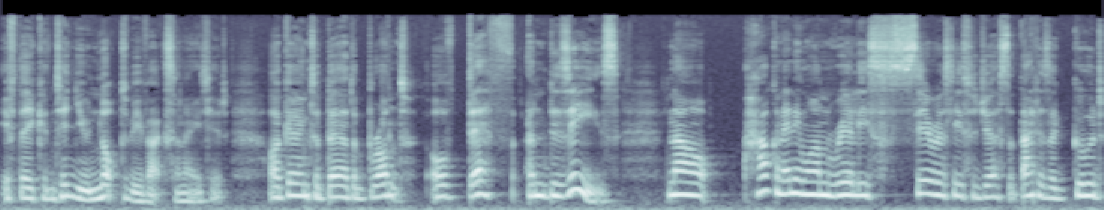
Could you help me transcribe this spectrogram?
if they continue not to be vaccinated, are going to bear the brunt of death and disease. Now, how can anyone really seriously suggest that that is a good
